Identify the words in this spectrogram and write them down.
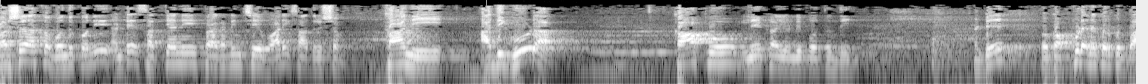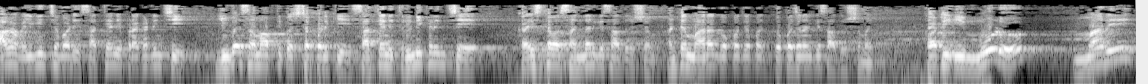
పరశురాత్మ పొందుకొని అంటే సత్యాన్ని ప్రకటించే వారికి సాదృశ్యం. కానీ అది కూడా కాపు లేక ఉండిపోతుంది అంటే ఒకప్పుడు ఆయన కొరకు బాగా వెలిగించబడి సత్యాన్ని ప్రకటించి యుగ సమాప్తికి వచ్చేటప్పటికి సత్యాన్ని తృణీకరించే క్రైస్తవ సంఘానికి సాదృశ్యం. అంటే మర గొప్ప గొప్ప జనానికి సాదృశ్యం అది. కాబట్టి ఈ మూడు మరి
